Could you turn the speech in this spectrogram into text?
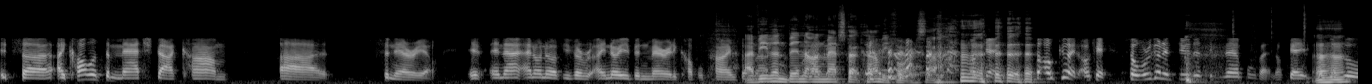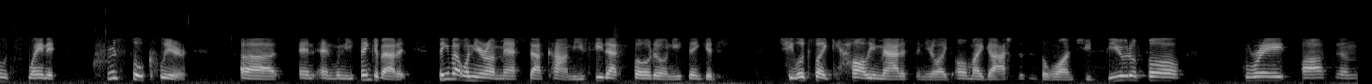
it's uh, I call it the Match.com uh, scenario. It, and I, I don't know if you've ever. I know you've been married a couple times. I'm I've not- even been on Match.com before. So. okay. So, oh, good. Okay. So we're going to do this example then. Okay. Uh-huh. this will explain it crystal clear. Uh, and and when you think about it, think about when you're on Match.com. You see that photo and you think it's she looks like Holly Madison. You're like, oh my gosh, this is the one. She's beautiful, great, awesome.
